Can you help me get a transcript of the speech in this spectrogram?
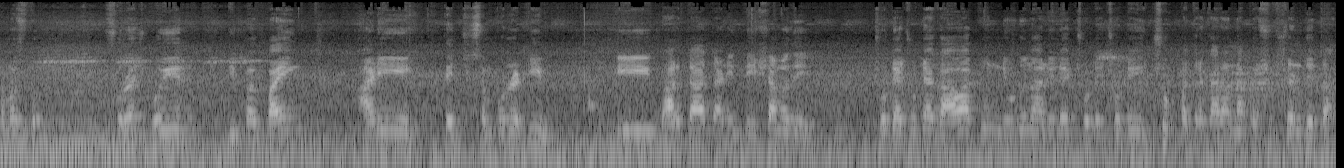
समजतो. सूरज भोईर दीपक बाईंग आणि त्यांची संपूर्ण टीम ही भारतात आणि देशामध्ये छोट्या छोट्या गावातून निवडून आलेले छोटे छोटे इच्छुक पत्रकारांना प्रशिक्षण देतात.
